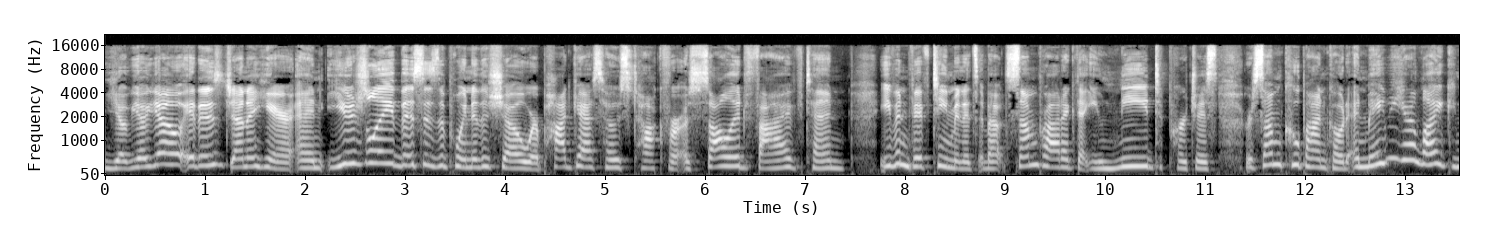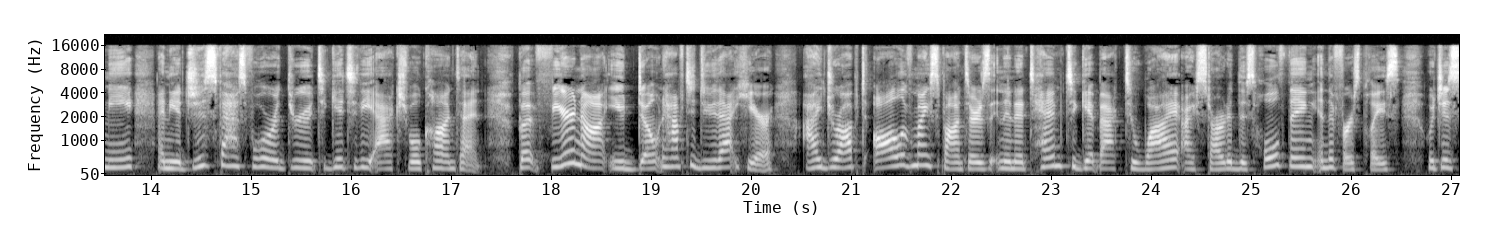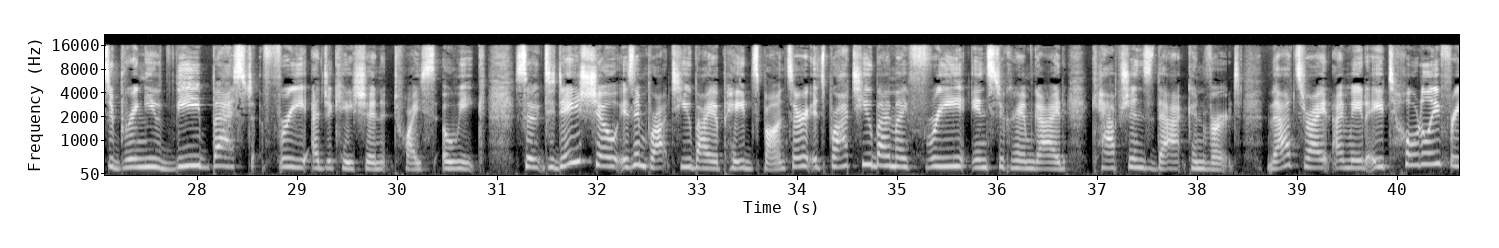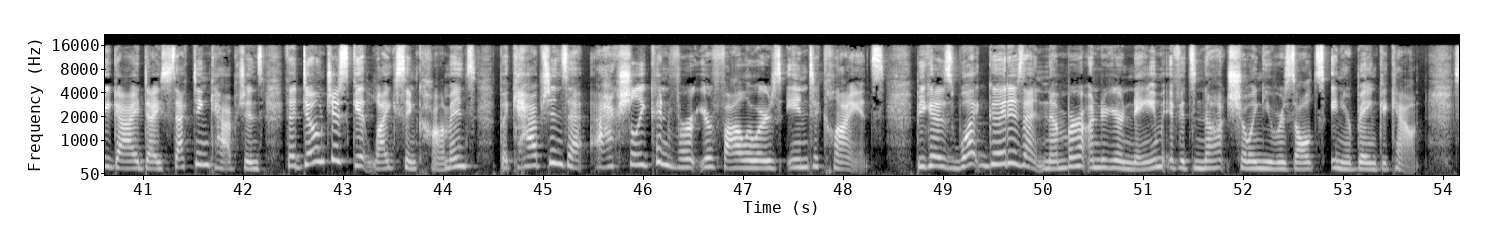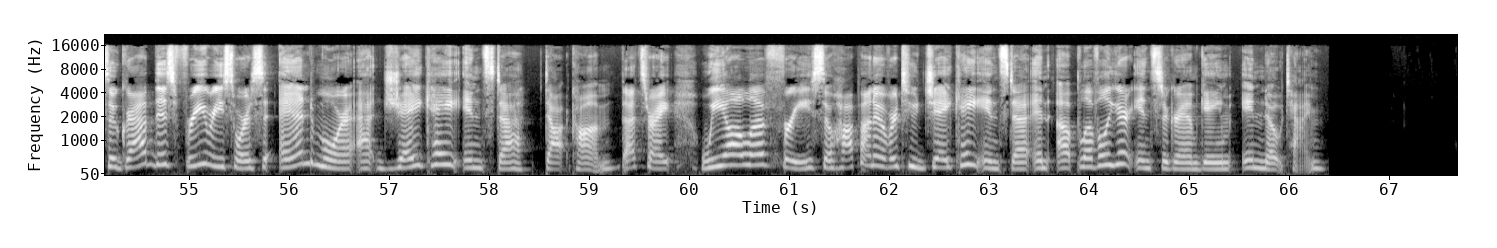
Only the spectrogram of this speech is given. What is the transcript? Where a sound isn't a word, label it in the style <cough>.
Yo, yo, yo, it is Jenna here. And usually, this is the point of the show where podcast hosts talk for a solid 5, 10, even 15 minutes about some product that you need to purchase or some coupon code. And maybe you're like me and you just fast forward through it to get to the actual content. But fear not, you don't have to do that here. I dropped all of my sponsors in an attempt to get back to why I started this whole thing in the first place, which is to bring you the best free education twice a week. So today's show isn't brought to you by a paid sponsor, it's brought to you by my free Instagram guide, Captions That Convert. That's right, I made a totally free guide dissecting captions that don't just get likes and comments, but captions that actually convert your followers into clients. Because what good is that number under your name if it's not showing you results in your bank account? So grab this free resource and more at jkinsta.com jkinsta.com. That's right. We all love free, so hop on over to JK Insta and uplevel your Instagram game in no time.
